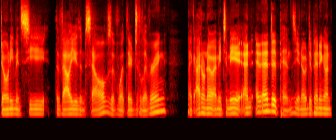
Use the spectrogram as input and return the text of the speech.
don't even see the value themselves of what they're delivering? Like, I don't know. I mean, to me, and, and it depends, you know, depending on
